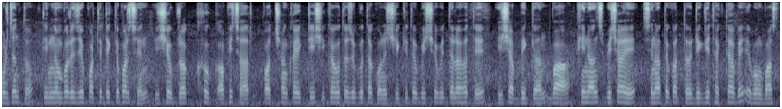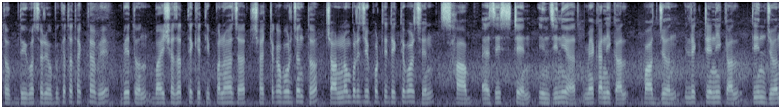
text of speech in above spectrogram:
পর্যন্ত তিন নম্বরে যে পদটি দেখতে পাচ্ছেন হিসাব রক্ষক অফিসার, পদ সংখ্যা একটি, শিক্ষাগত যোগ্যতা কোনো স্বীকৃত বিশ্ববিদ্যালয় হতে হিসাব বিজ্ঞান বা ফিনান্স বিষয়ে স্নাতকোত্তর ডিগ্রি থাকতে হবে এবং বাস্তব দুই বছরের অভিজ্ঞতা থাকতে হবে। বেতন বাইশ হাজার থেকে তিপ্পান্ন হাজার, ষাট টাকা পর্যন্ত। চার নম্বরে যে পদটি দেখতে পাচ্ছেন সাব অ্যাসিস্ট্যান্ট ইঞ্জিনিয়ার, মেকানিক্যাল পাঁচজন ইলেকট্রনিক্যাল তিনজন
